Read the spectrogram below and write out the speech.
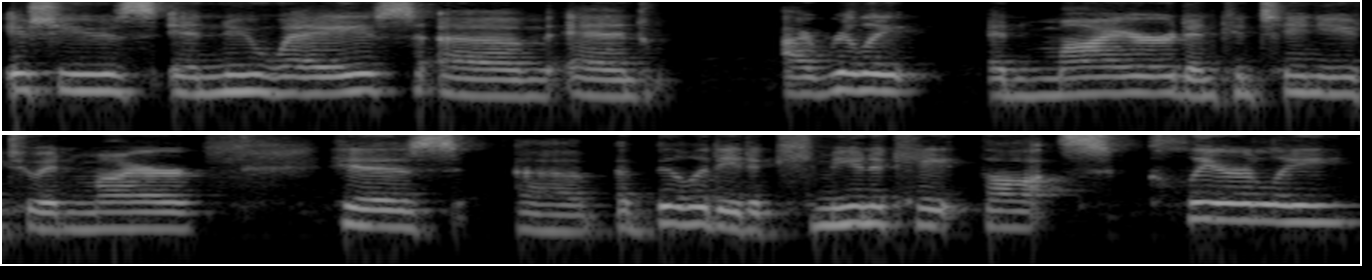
issues in new ways. Um, and I really admired and continue to admire his uh, ability to communicate thoughts clearly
